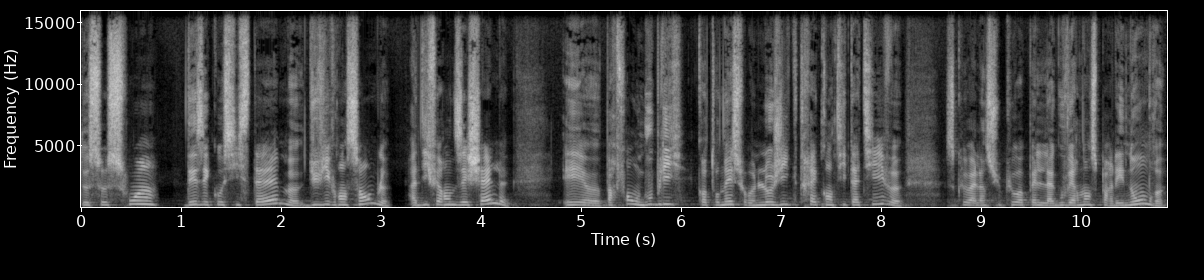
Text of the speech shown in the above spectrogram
de ce soin des écosystèmes, du vivre ensemble, à différentes échelles. Et euh, parfois, on oublie quand on est sur une logique très quantitative, ce que Alain Supio appelle la gouvernance par les nombres.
